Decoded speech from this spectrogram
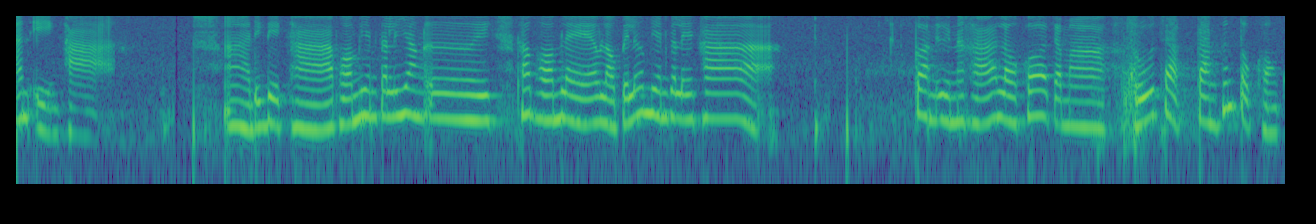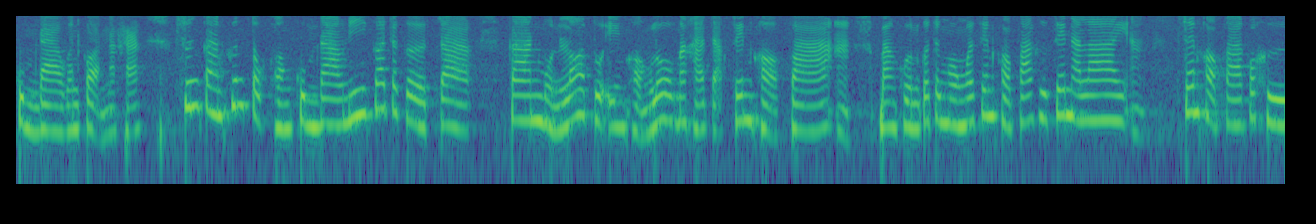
นั่นเองค่ะ อ่า เด็กๆค่ะ พร้อมเรียนกันหรือยังเอ่ย ถ้าพร้อมแล้วเราไปเริ่มเรียนกันเลยค่ะ ก่อนอื่นนะคะ เราก็จะมารู้จักการขึ้นตกของกลุ่มดาวกันก่อนนะคะ ซึ่งการขึ้นตกของกลุ่มดาวนี้ก็จะเกิดจากการหมุนรอบตัวเองของโลกนะคะ จากเส้นขอบฟ้าอะบางคนก็จะงงว่าเส้นขอบฟ้าคือเส้นอะไรอะเส้นขอบฟ้าก็คือ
